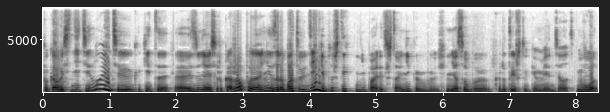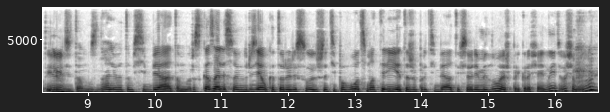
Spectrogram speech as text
пока вы сидите и ноете, какие-то, э, извиняюсь, рукожопы, они зарабатывают деньги, потому что их не парит, что они как бы еще не особо крутые штуки умеют делать. Вот, и люди там узнали в этом себя, там рассказали своим друзьям, которые рисуют, что типа вот, смотри, это же про тебя, ты все время ноешь, прекращай ныть. В общем, ну,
